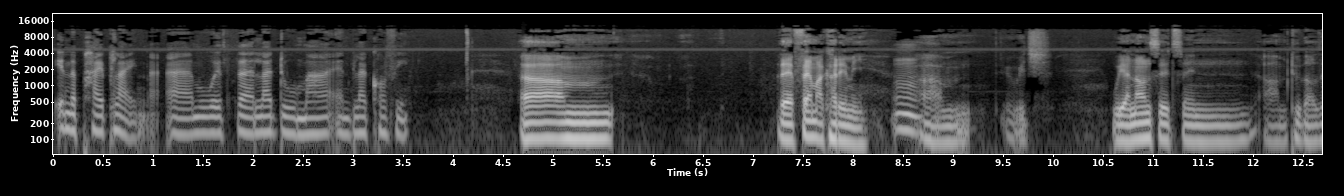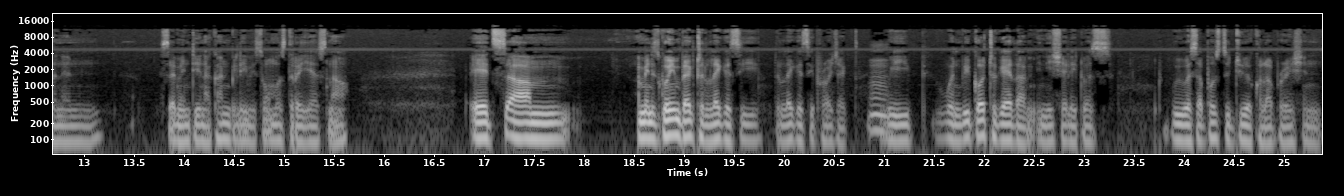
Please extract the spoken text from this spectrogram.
in the pipeline um, with uh, Laduma and Black Coffee. Um, the Fem Academy, Mm. um, which we announced it in um, 2017. I can't believe it's almost three years now. It's, um, I mean, it's going back to the legacy, the legacy project. We, when we got together initially, it was we were supposed to do a collaboration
